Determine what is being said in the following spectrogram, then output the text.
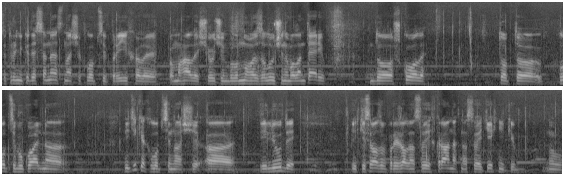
сотрудники ДСНС, наші хлопці приїхали, допомагали, що дуже було багато залучено волонтерів до школи. Тобто хлопці буквально не тільки хлопці наші, а і люди, які одразу приїжджали на своїх кранах, на своїй техніці, ну,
